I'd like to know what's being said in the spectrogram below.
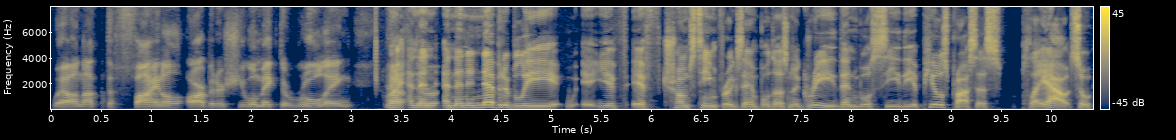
Well, not the final arbiter. She will make the ruling. Right, after... and then and then inevitably, if if Trump's team, for example, doesn't agree, then we'll see the appeals process play out. So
